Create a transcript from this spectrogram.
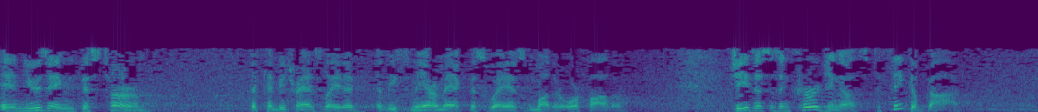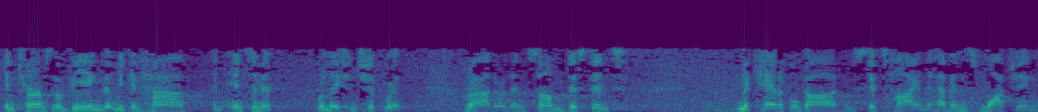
In using this term, that can be translated, at least in the Aramaic, this way as mother or father, Jesus is encouraging us to think of God in terms of a being that we can have an intimate relationship with, rather than some distant mechanical God who sits high in the heavens watching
